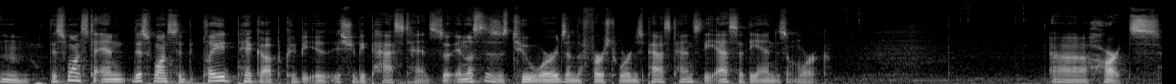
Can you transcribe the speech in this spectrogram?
Mm, this wants to end. This wants to be played pickup. Could be. It, it, should be past tense. So unless this is two words and the first word is past tense, the s at the end doesn't work. Uh, hearts.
